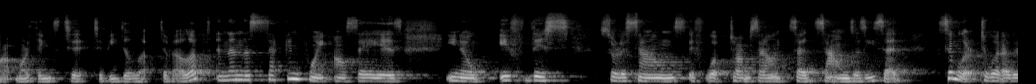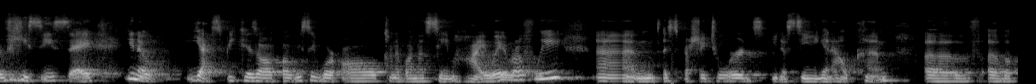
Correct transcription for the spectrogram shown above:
lot more things to to be de- developed. And then the second point i'll say is you know if this sort of sounds, if what Tom sound, said sounds, as he said, similar to what other VCs say, you know, yes, because obviously we're all kind of on the same highway roughly, um, especially towards you know seeing an outcome of of a,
